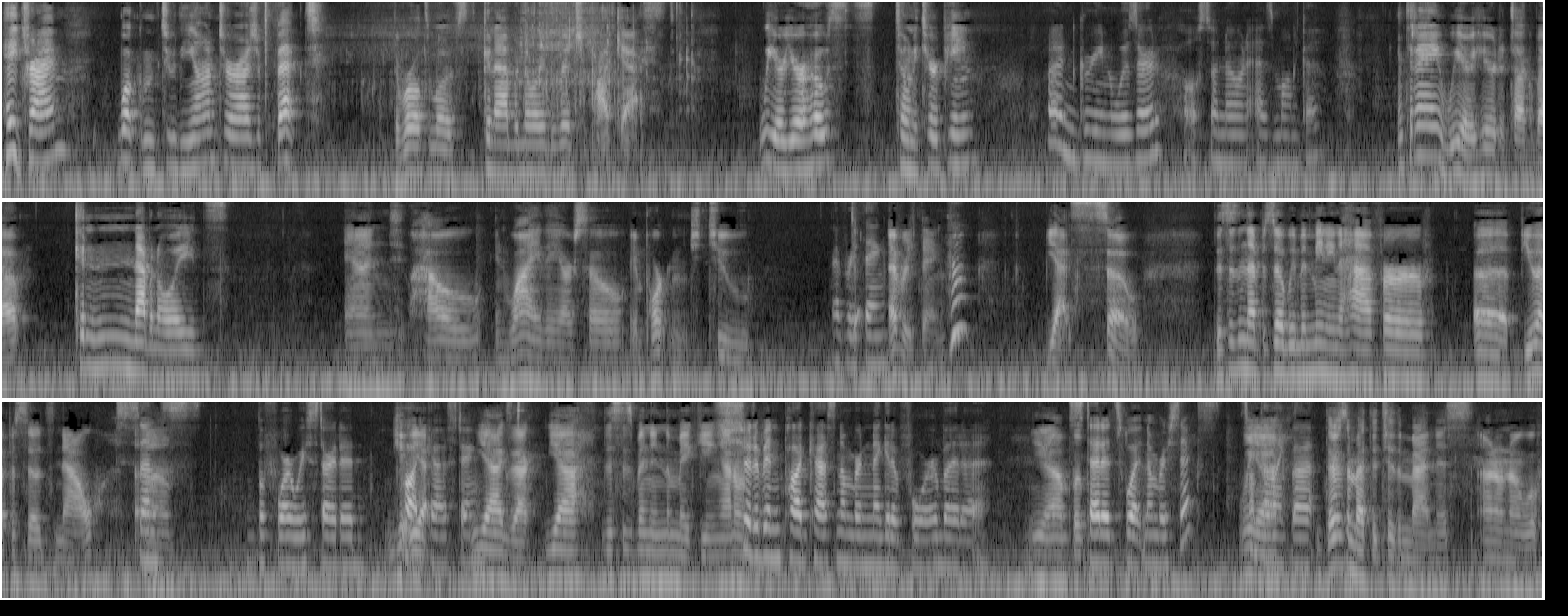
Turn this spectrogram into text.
Hey, Tribe! Welcome to the Entourage Effect, the world's most cannabinoid rich podcast. We are your hosts, Tony Turpine, and Green Wizard, also known as Monica. and today we are here to talk about cannabinoids and how and why they are so important to Everything. everything. Hmm. Yes, so this is an episode we've been meaning to have for a few episodes now. Since before we started Um, yeah, podcasting. Yeah, exact. Yeah, this has been in the making. I don't. Should have been podcast number negative four, but uh, Yeah, but instead it's what, number six? well, Something yeah, like that. There's a method to the madness. I don't know.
